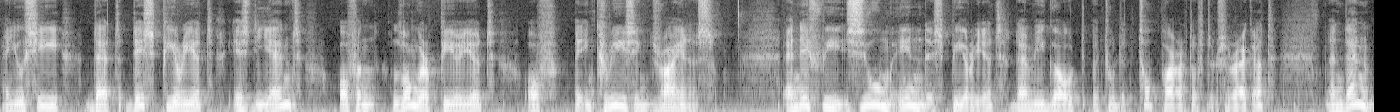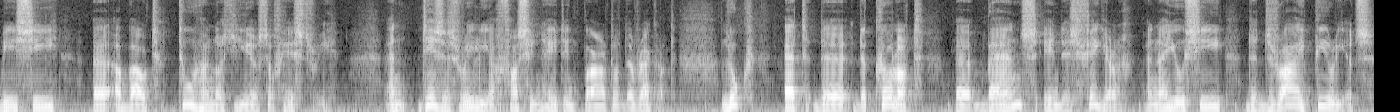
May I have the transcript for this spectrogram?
and you see that this period is the end of a longer period of increasing dryness. And if we zoom in this period, then we go to the top part of this record, and then we see uh, about 200 years of history. And this is really a fascinating part of the record. Look at the, the colored uh, bands in this figure, and then you see the dry periods.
